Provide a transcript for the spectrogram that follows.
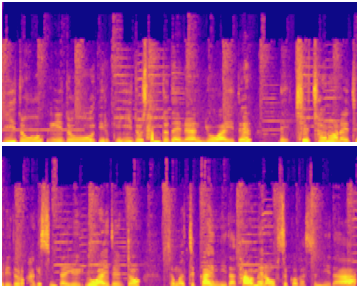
2두, 2두 이렇게 2두, 3두 되는 요 아이들 네, 7,000원에 드리도록 하겠습니다. 요, 요 아이들도 정말 특가입니다. 다음에는 없을 것 같습니다.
